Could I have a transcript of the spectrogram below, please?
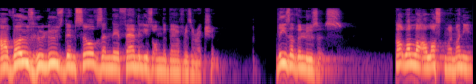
are those who lose themselves and their families on the day of resurrection. These are the losers. Not, wallah, I lost my money,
